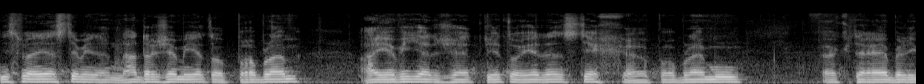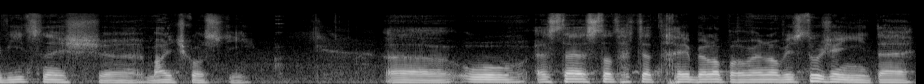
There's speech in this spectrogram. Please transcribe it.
Nicméně s těmi nádržemi je to problém a je vidět, že je to jeden z těch eh, problémů, které byly víc než maličkostí. U ST-133 bylo provedeno vystužení té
